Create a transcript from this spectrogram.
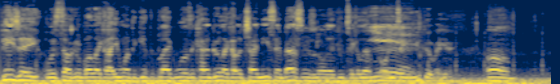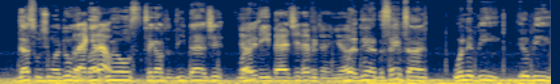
PJ was talking about like how he wanted to get the black wheels and kind of do it like how the Chinese ambassadors and all that do. Take a left. Oh, you take Yeah. it. You good right here. Um, that's what you want to do, like Black it black out. wheels, take out the D badge it, yeah, right? D badge it, everything, yeah. But then at the same time, wouldn't it be? It would be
